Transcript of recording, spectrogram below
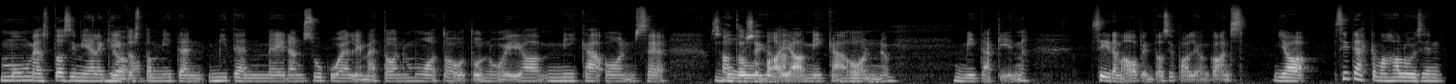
mun mielestä tosi mielenkiintoista, miten, miten meidän sukuelimet on muotoutunut ja mikä on se, se on tosi hyvä. ja mikä mm. on mitäkin. Siitä mä opin tosi paljon kanssa. Ja sitten ehkä mä haluaisin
